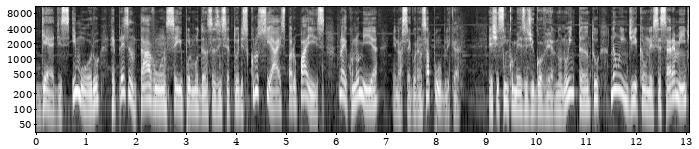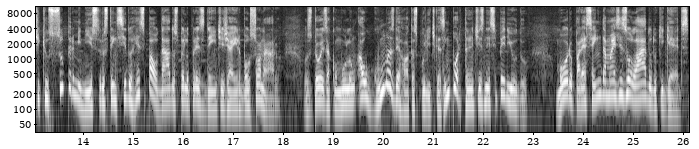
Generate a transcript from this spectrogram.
Guedes e Moro representavam um anseio por mudanças em setores cruciais para o país, na economia e na segurança pública. Estes cinco meses de governo, no entanto, não indicam necessariamente que os superministros têm sido respaldados pelo presidente Jair Bolsonaro. Os dois acumulam algumas derrotas políticas importantes nesse período. Moro parece ainda mais isolado do que Guedes,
